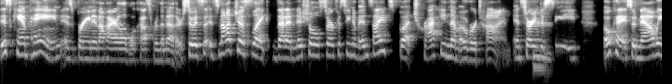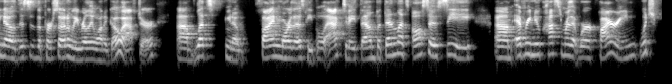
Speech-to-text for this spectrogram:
this campaign is bringing in a higher level customer than others. So it's it's not just like that initial surfacing of insights, but tracking them over time and starting mm. to see, okay, so now we know this is the persona we really want to go after. Um, let's you know find more of those people, activate them, but then let's also see um, every new customer that we're acquiring, which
